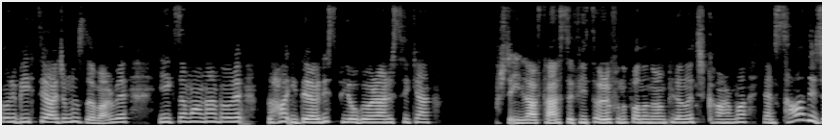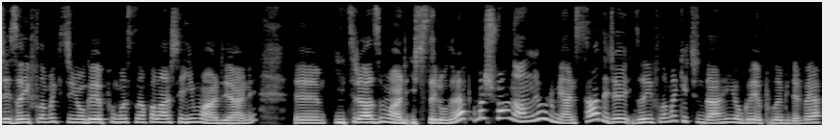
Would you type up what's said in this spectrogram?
Böyle bir ihtiyacımız da var ve ilk zamanlar, böyle, daha idealist bir yoga öğrencisiyken, işte, illa felsefi tarafını falan ön plana çıkarma, yani, sadece zayıflamak için yoga yapılmasına falan şeyim vardı, yani, eee, itirazım vardı içsel olarak ama şu an anlıyorum, yani, sadece zayıflamak için dahi yoga yapılabilir veya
